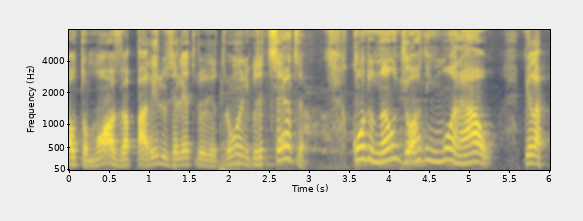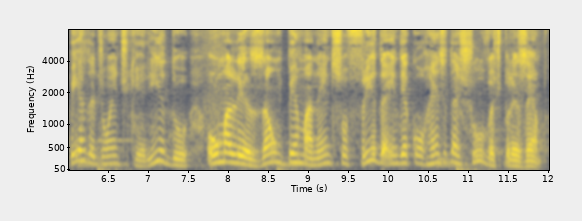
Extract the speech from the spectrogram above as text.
automóvel, aparelhos eletroeletrônicos, etc. Quando não de ordem moral, pela perda de um ente querido ou uma lesão permanente sofrida em decorrência das chuvas, por exemplo.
